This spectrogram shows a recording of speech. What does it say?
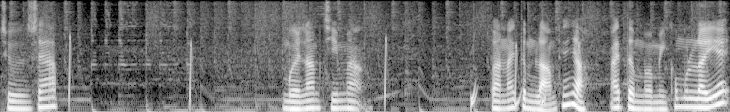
Trừ giáp. 15 chí mạng. Toàn item lắm thế nhở? Item mà mình không muốn lấy ấy.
